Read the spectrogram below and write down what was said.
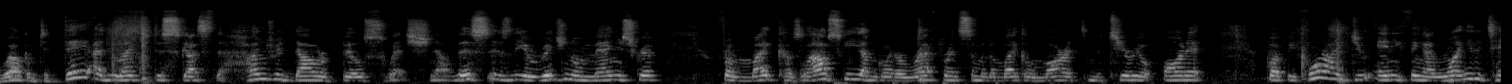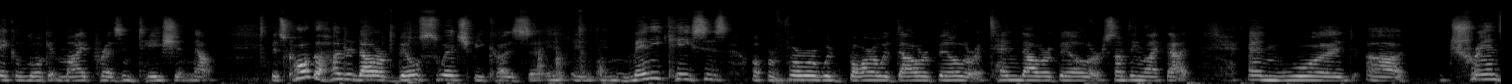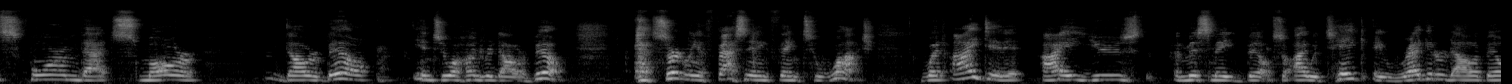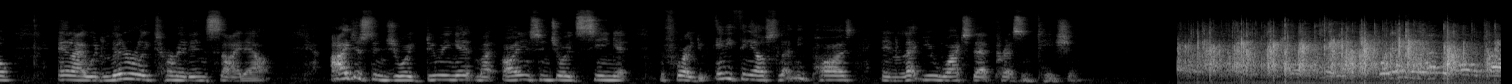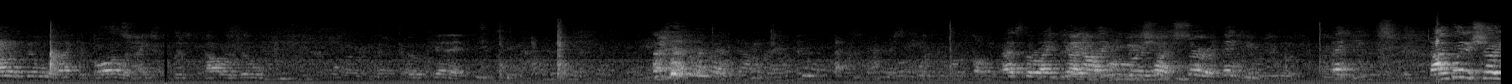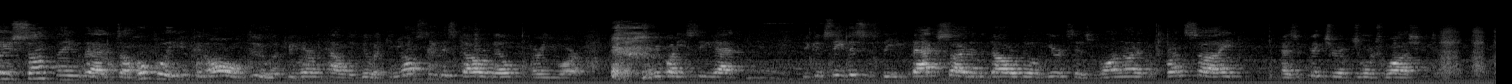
welcome. Today I'd like to discuss the $100 bill switch. Now this is the original manuscript from Mike Koslowski. I'm going to reference some of the Michael Ammar material on it. But before I do anything, I want you to take a look at my presentation. Now, it's called the $100 bill switch because uh, in, in, in many cases, a performer would borrow a dollar bill or a $10 bill or something like that and would uh, transform that smaller dollar bill into a hundred dollar bill. Certainly a fascinating thing to watch. When I did it, I used a mismade bill. So I would take a regular dollar bill and I would literally turn it inside out. I just enjoyed doing it. My audience enjoyed seeing it. Before I do anything else, let me pause and let you watch that presentation. I'm going to show you something that uh, hopefully you can all do if you learn how to do it. Can you all see this dollar bill where you are? Everybody see that? You can see this is the back side of the dollar bill here. It says one on it. The front side has a picture of George Washington.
